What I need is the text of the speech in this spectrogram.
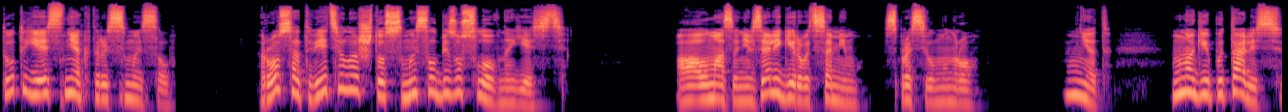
«Тут есть некоторый смысл». Росс ответила, что смысл, безусловно, есть. «А алмазы нельзя легировать самим?» — спросил Мунро. «Нет. Многие пытались,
